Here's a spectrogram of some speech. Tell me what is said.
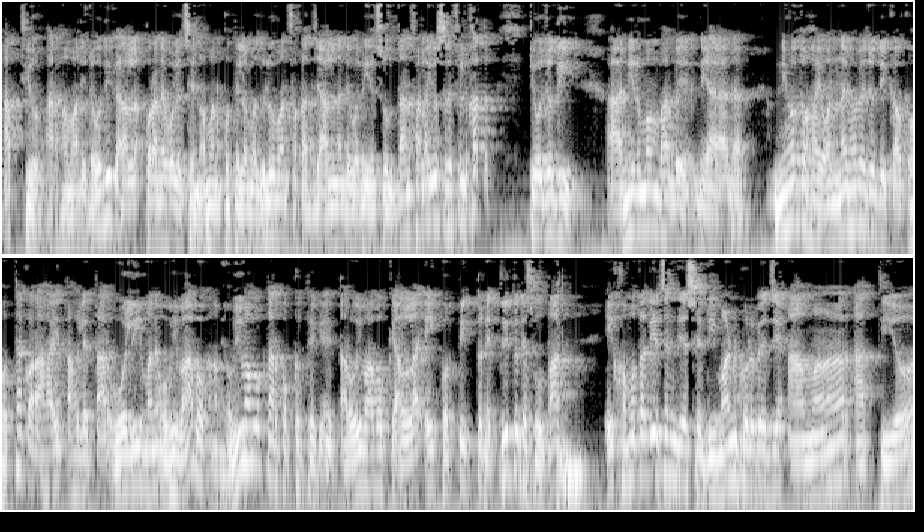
আত্মীয় আর আমার এটা অধিকার। আল্লাহ কোরআনে বলেছেন অমান কতিলা মাজলুমান ফকাত জালনা সুলতান ফালাইসরেফিল খাত। কেউ যদি নির্মম ভাবে নিহত হয় অন্যায় ভাবে যদি কাউকে হত্যা করা হয়, তাহলে তার ওলি মানে অভিভাবক, আমি অভিভাবক তার পক্ষ থেকে, তার অভিভাবককে আল্লাহ এই কর্তৃত্ব, নেতৃত্ব দিয়ে সুলতান। এই ক্ষমতা দিয়েছেন যে সে ডিমান্ড করবে যে আমার আত্মীয়র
